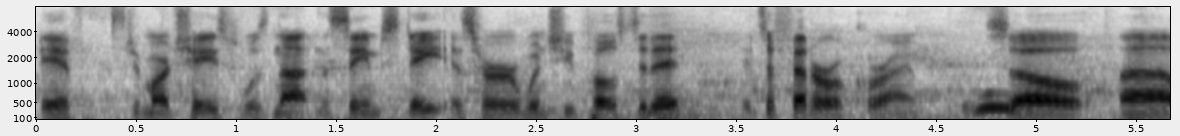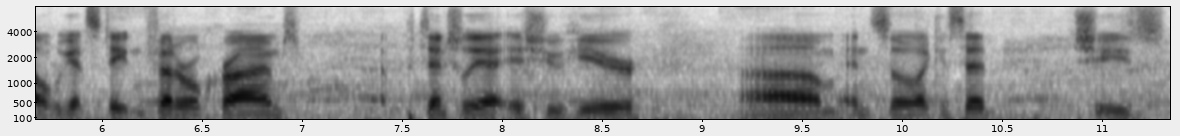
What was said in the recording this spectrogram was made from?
if Ja'Marr Chase was not in the same state as her when she posted it, it's a federal crime. So uh, we got state and federal crimes potentially at issue here, um, and so, like I said, she's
